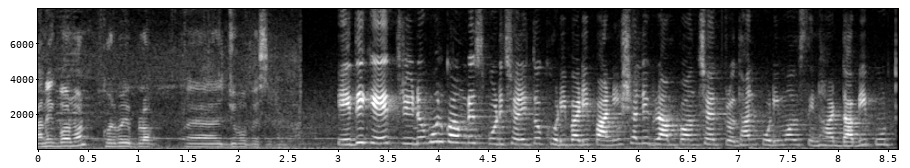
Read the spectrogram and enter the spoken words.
মানিক বর্মন খড়বাড়ি ব্লক যুব প্রেসিডেন্ট। এদিকে তৃণমূল কংগ্রেস পরিচালিত খড়িবাড়ি পানিশালী গ্রাম পঞ্চায়েত প্রধান পরিমল সিনহার দাবি পূর্ত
